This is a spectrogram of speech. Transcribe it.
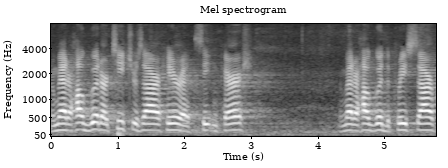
No matter how good our teachers are here at Seton Parish, no matter how good the priests are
